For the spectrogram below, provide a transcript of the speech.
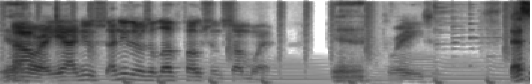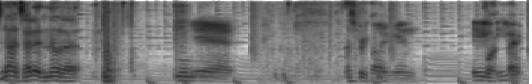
yeah, All right, yeah, I knew I knew there was a love potion somewhere. yeah. Crazy. That's nuts. I didn't know that. Yeah, That's pretty cool. fucking. He, Fun he, fact.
